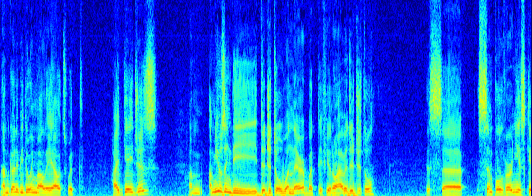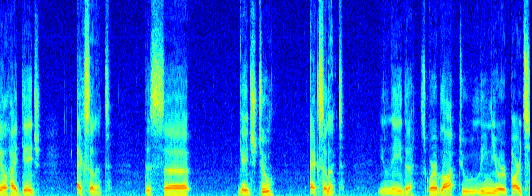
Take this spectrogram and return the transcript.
I'm going to be doing my layouts with height gauges. I'm, I'm using the digital one there, but if you don't have a digital, this uh, simple vernier scale height gauge, excellent. This uh, gauge 2, excellent. You'll need a square block to lean your parts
